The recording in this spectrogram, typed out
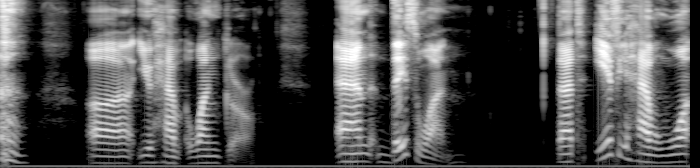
uh, you have one girl. And this one that if you have one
